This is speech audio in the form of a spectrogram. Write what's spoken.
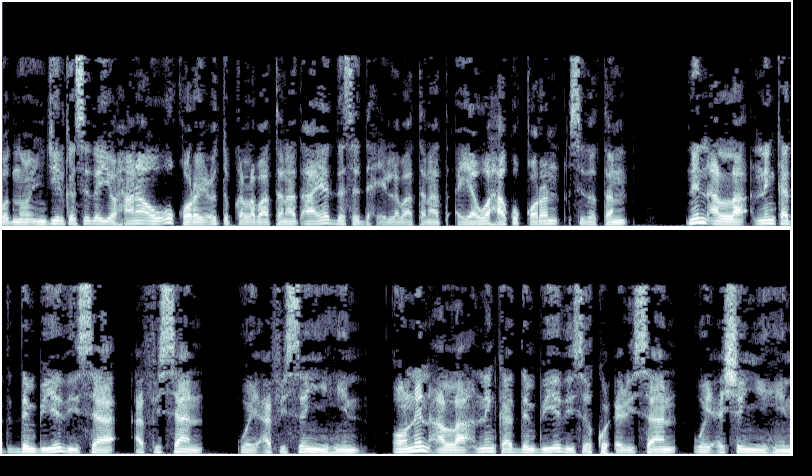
wadno injiilka sida yooxanaa uu u qoray cutubka labaatanaad aayadda saddex iyo labaatanaad ayaa waxaa ku qoran sida tan. Nin alla ninkaad dembiyadiisa cafisaan way cafisan yihiin. Oo nin alla ninkaad dembiyadiisa ku celisaan way ceshan yihiin.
